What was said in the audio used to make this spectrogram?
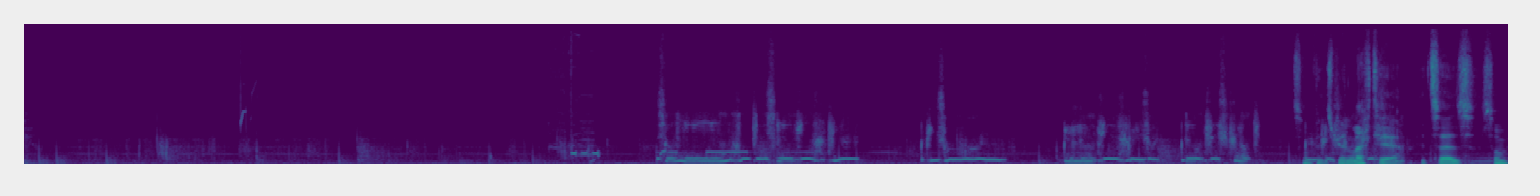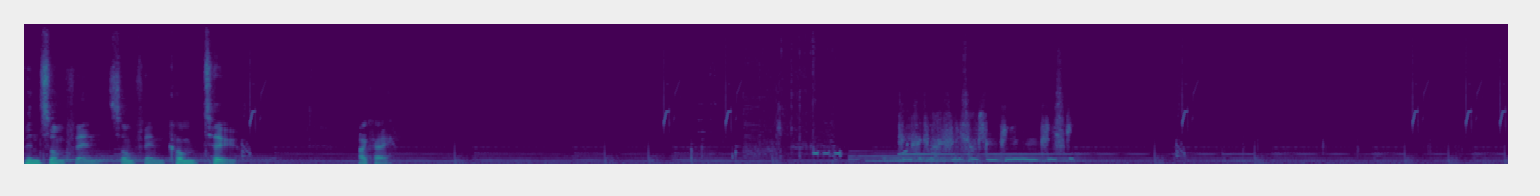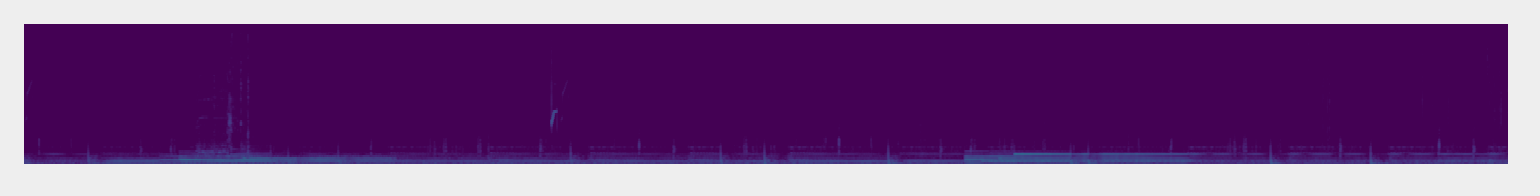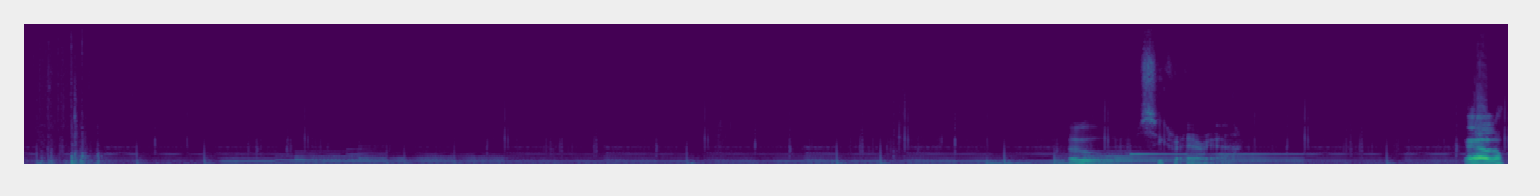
Something's been left here. It says something, something, something, come to. Okay. Secret area. Yeah.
